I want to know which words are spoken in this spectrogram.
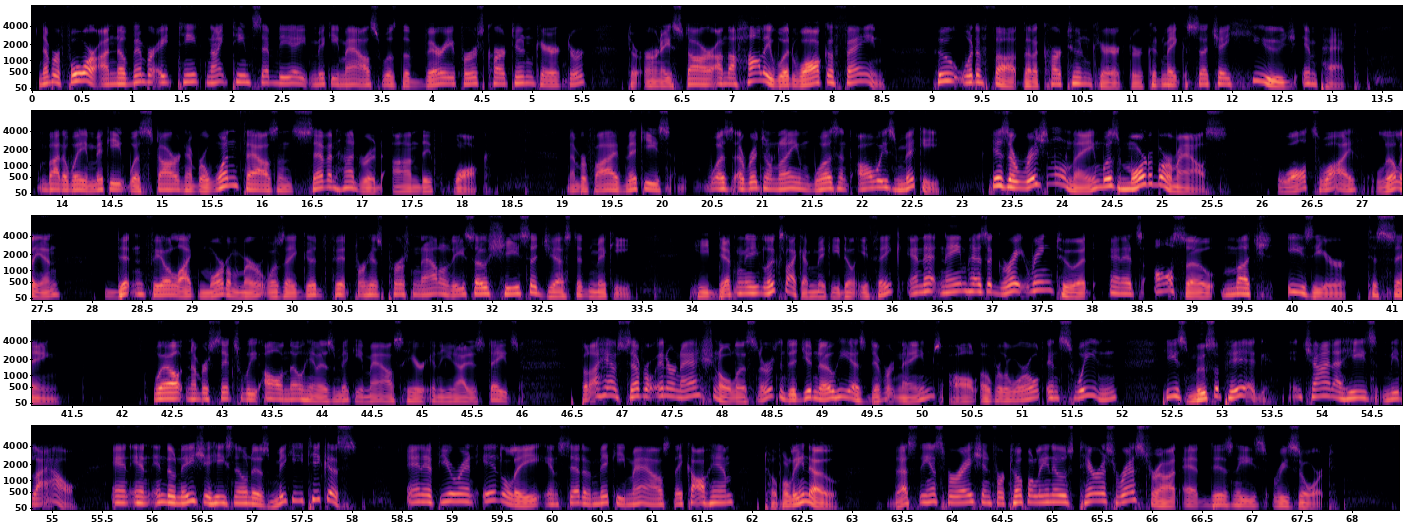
Number four, on November 18, 1978, Mickey Mouse was the very first cartoon character to earn a star on the Hollywood Walk of Fame. Who would have thought that a cartoon character could make such a huge impact? By the way, Mickey was star number 1,700 on the walk. Number five, Mickey's was original name wasn't always Mickey. His original name was Mortimer Mouse. Walt's wife, Lillian, didn't feel like Mortimer was a good fit for his personality, so she suggested Mickey. He definitely looks like a Mickey, don't you think? And that name has a great ring to it, and it's also much easier to sing. Well, number six, we all know him as Mickey Mouse here in the United States, but I have several international listeners, and did you know he has different names all over the world? In Sweden, he's Musse Pigg. In China, he's Milau. And in Indonesia, he's known as Mickey Tikus. And if you're in Italy, instead of Mickey Mouse, they call him Topolino. That's the inspiration for Topolino's Terrace restaurant at Disney's resort.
